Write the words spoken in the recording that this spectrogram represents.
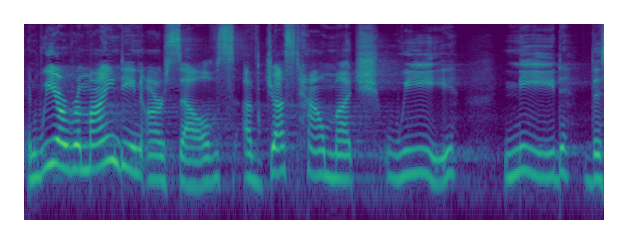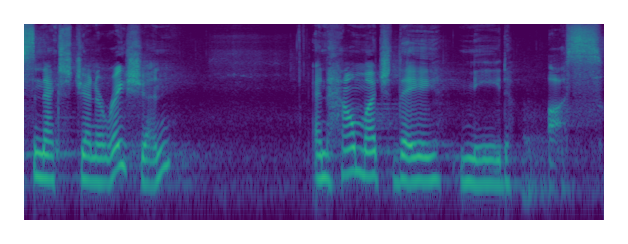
And we are reminding ourselves of just how much we need this next generation and how much they need us.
